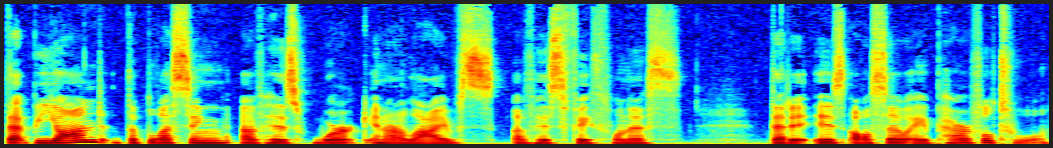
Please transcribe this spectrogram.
that beyond the blessing of His work in our lives, of His faithfulness, that it is also a powerful tool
